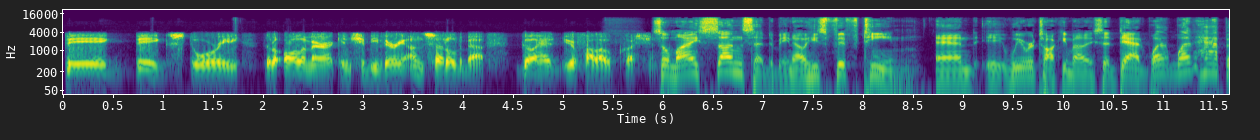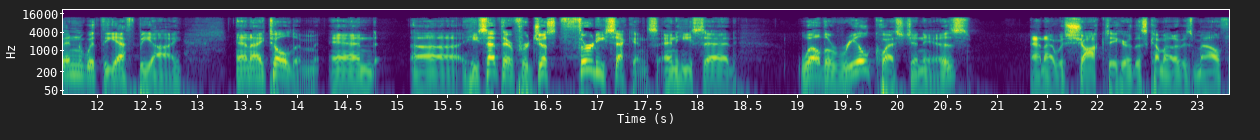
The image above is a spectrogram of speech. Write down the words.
big, big story that all Americans should be very unsettled about. Go ahead, your follow up question. so my son said to me, now he's 15, and it, we were talking about it. He said, Dad, what, what happened with the FBI? And I told him, and uh, he sat there for just 30 seconds, and he said, Well, the real question is, and I was shocked to hear this come out of his mouth.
